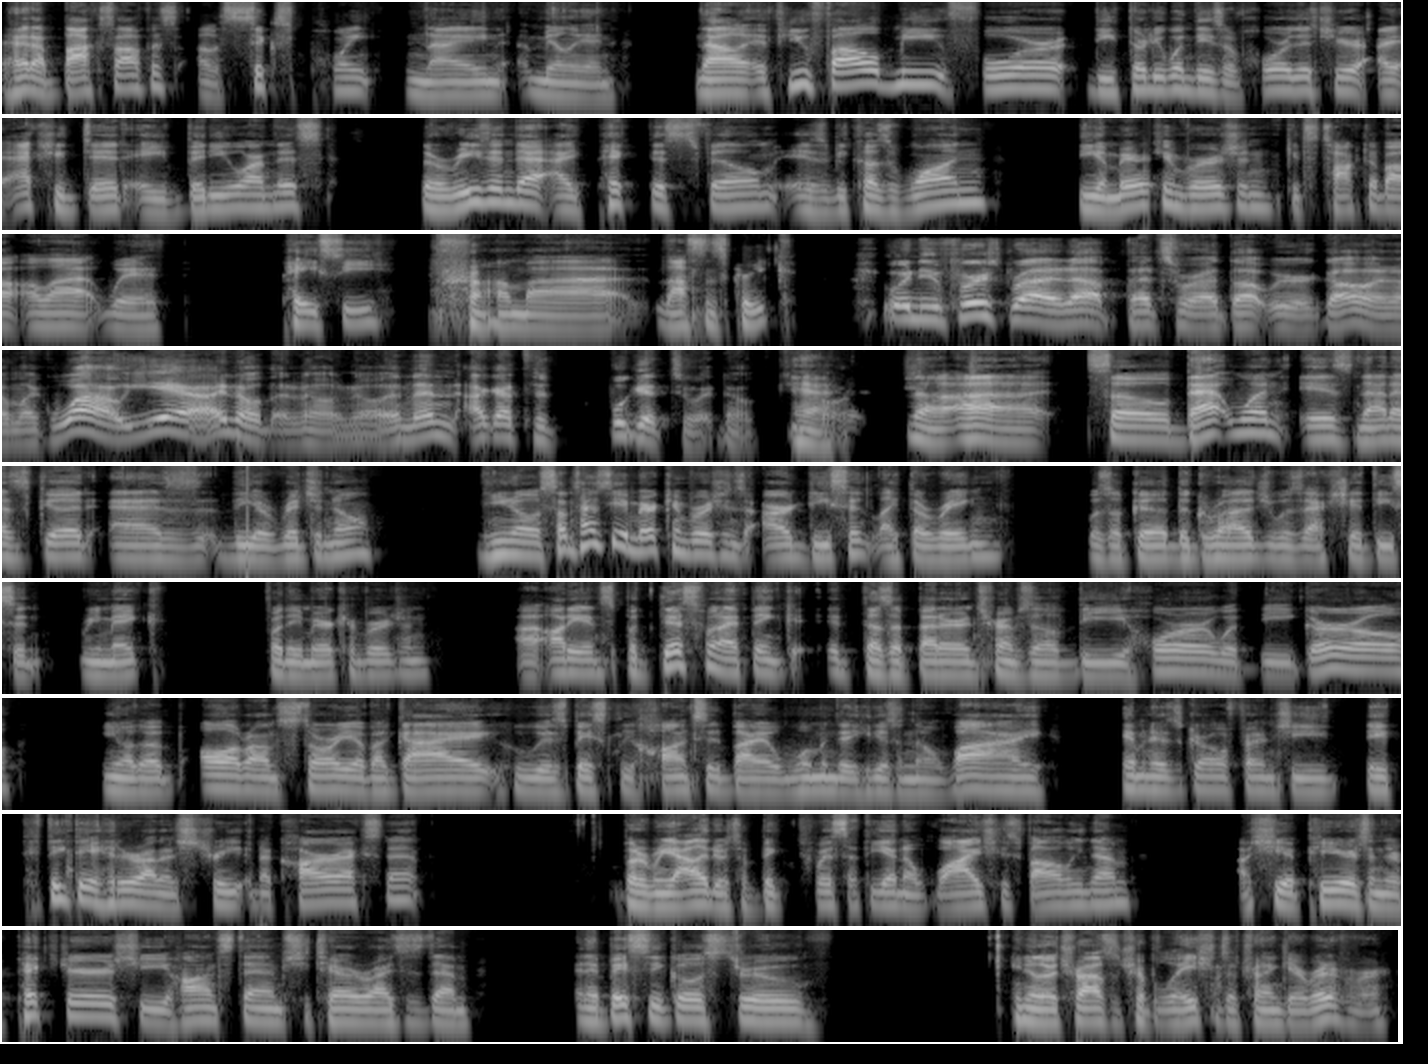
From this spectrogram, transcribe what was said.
It had a box office of 6.9 million. Now, if you followed me for the 31 Days of Horror this year, I actually did a video on this. The reason that I picked this film is because one, the American version gets talked about a lot with Pacey from uh, Dawson's Creek. When you first brought it up, that's where I thought we were going. I'm like, wow, yeah, I know that. No, no. And then I got to, we'll get to it. No, keep Yeah. going. No, uh, so that one is not as good as the original. You know, sometimes the American versions are decent, like The Ring was a good, The Grudge was actually a decent remake for the American version uh, audience. But this one, I think it does it better in terms of the horror with the girl, you know, the all around story of a guy who is basically haunted by a woman that he doesn't know why. Him and his girlfriend, she they think they hit her on the street in a car accident, but in reality, there's a big twist at the end of why she's following them. Uh, she appears in their pictures, she haunts them, she terrorizes them, and it basically goes through, you know, their trials and tribulations of trying to get rid of her.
